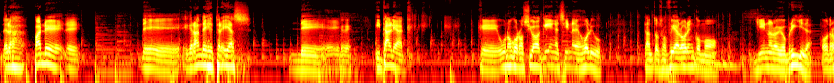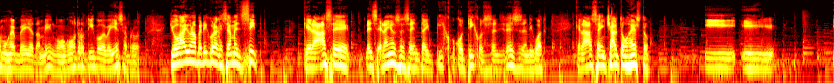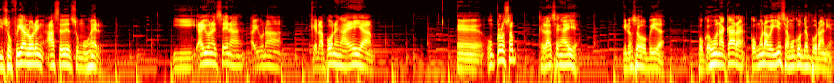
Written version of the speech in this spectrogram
de las par de, de, grandes estrellas de Italia que uno conoció aquí en el cine de Hollywood. Tanto Sofía Loren como Gina Brígida, otra mujer bella también, con, con otro tipo de belleza. Pero yo hay una película que se llama El Cid, que la hace desde el año 60 y pico, cotico, 63, 64, que la hace en Charlton Heston. Y, y Sofía Loren hace de su mujer. Y hay una escena, hay una que la ponen a ella, eh, un close-up que la hacen a ella. Y no se olvida, porque es una cara con una belleza muy contemporánea.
